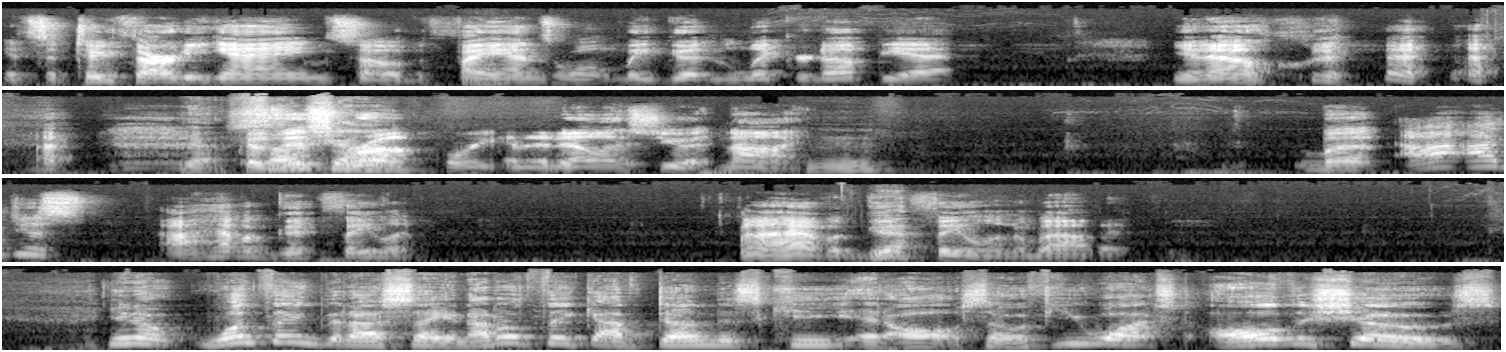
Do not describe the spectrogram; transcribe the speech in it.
it's a 2:30 game, so the fans won't be good and liquored up yet. You know, yes because yeah, it's rough playing at LSU at night. Mm-hmm. But I, I just, I have a good feeling. I have a good yeah. feeling about it. You know, one thing that I say, and I don't think I've done this key at all. So if you watched all the shows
